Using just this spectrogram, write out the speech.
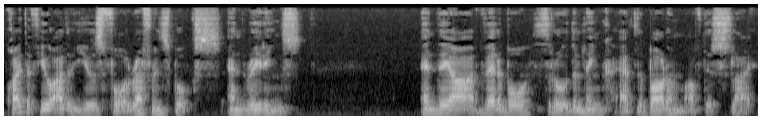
quite a few other useful reference books and readings, and they are available through the link at the bottom of this slide.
